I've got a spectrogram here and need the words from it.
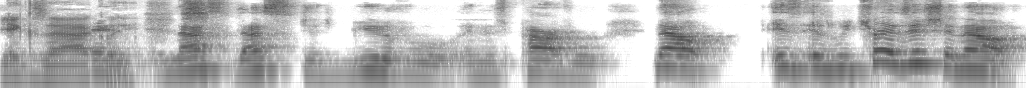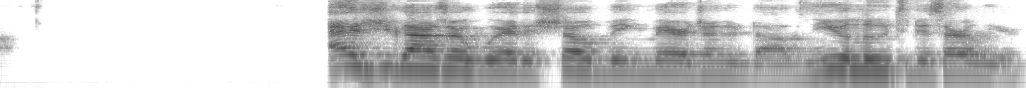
Exactly. And, and that's that's just beautiful and it's powerful. Now, as, as we transition out, as you guys are aware, the show being Marriage Underdogs, and you alluded to this earlier,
